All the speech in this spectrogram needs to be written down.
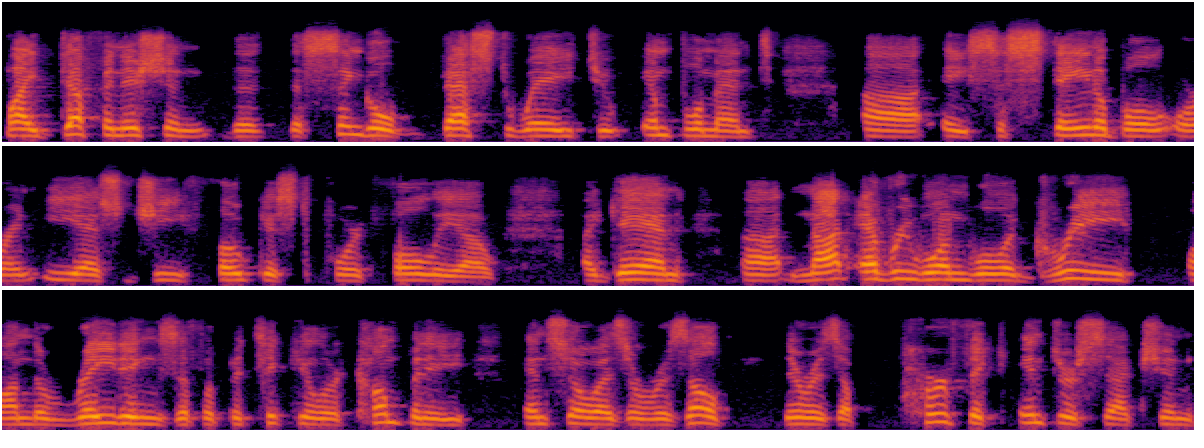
by definition the, the single best way to implement uh, a sustainable or an ESG focused portfolio. Again, uh, not everyone will agree on the ratings of a particular company. And so as a result, there is a perfect intersection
